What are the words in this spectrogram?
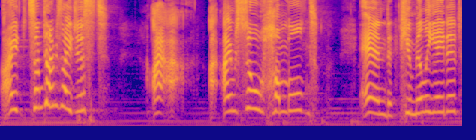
I sometimes I just I, I I'm so humbled and humiliated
